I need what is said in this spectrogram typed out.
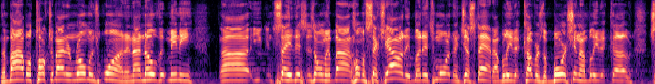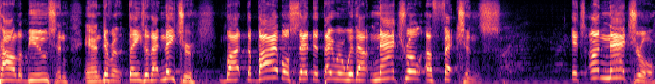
The Bible talks about in Romans 1, and I know that many uh, you can say this is only about homosexuality, but it's more than just that. I believe it covers abortion. I believe it covers child abuse and, and different things of that nature. But the Bible said that they were without natural affections. It's unnatural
